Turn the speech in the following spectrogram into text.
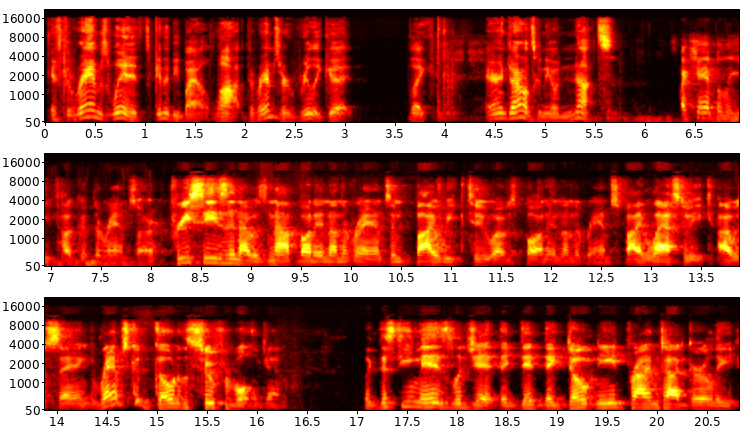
if the Rams win, it's gonna be by a lot. The Rams are really good. Like Aaron Donald's gonna go nuts. I can't believe how good the Rams are. Preseason, I was not bought in on the Rams, and by week two, I was bought in on the Rams. By last week, I was saying the Rams could go to the Super Bowl again. Like this team is legit. They did. They don't need prime Todd Gurley.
